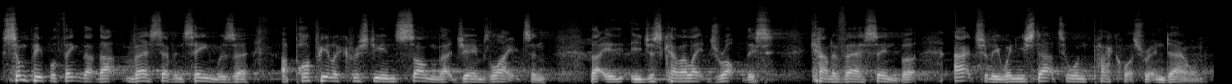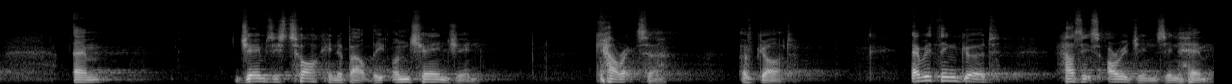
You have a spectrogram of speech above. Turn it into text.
some people think that that verse 17 was a, a popular Christian song that James liked and that he, he just kind of like dropped this kind of verse in. But actually, when you start to unpack what's written down, um, James is talking about the unchanging character of God. Everything good has its origins in Him,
